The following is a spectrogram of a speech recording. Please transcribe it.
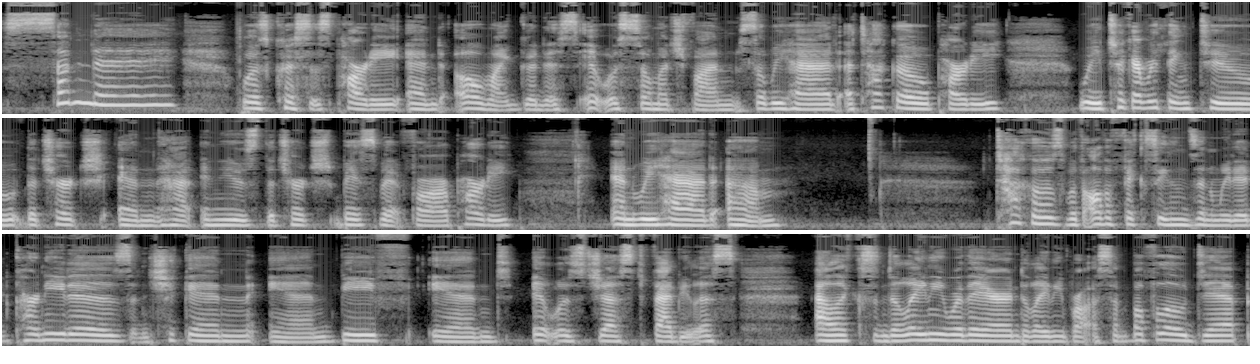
Sunday was Chris's party. And oh my goodness, it was so much fun. So we had a taco party. We took everything to the church and had and used the church basement for our party. And we had um, tacos with all the fixings and we did carnitas and chicken and beef and it was just fabulous. Alex and Delaney were there and Delaney brought us some buffalo dip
